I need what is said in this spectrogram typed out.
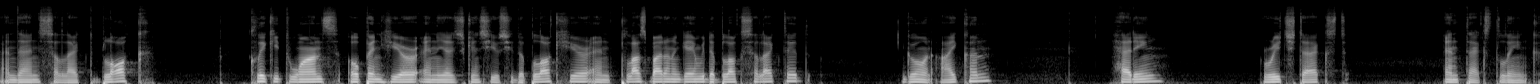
and then select block. Click it once open here and as you can see you see the block here and plus button again with the block selected. Go on icon heading rich text and text link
